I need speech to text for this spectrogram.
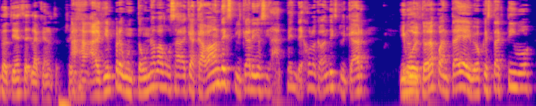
Pero tienes la que, sí. Ajá, alguien preguntó una babosada que acababan de explicar y yo así, ah, pendejo, lo acaban de explicar. Y Lo volteo a la pantalla y veo que está activo.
